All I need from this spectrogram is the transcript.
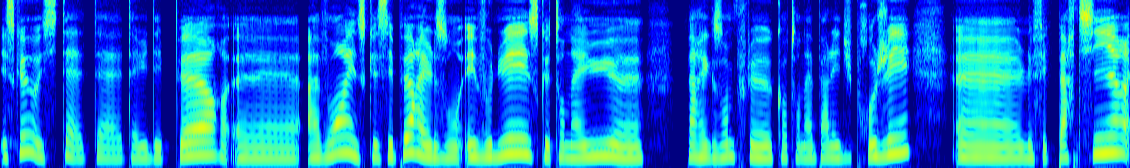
Est-ce que aussi tu as, eu des peurs euh, avant? Est-ce que ces peurs, elles ont évolué? Est-ce que tu en as eu, par exemple, quand on a parlé du projet, le fait de partir?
